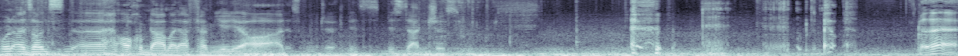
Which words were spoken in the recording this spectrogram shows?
Und ansonsten äh, auch im Namen meiner Familie oh, alles Gute. Bis, bis dann. Tschüss. äh.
